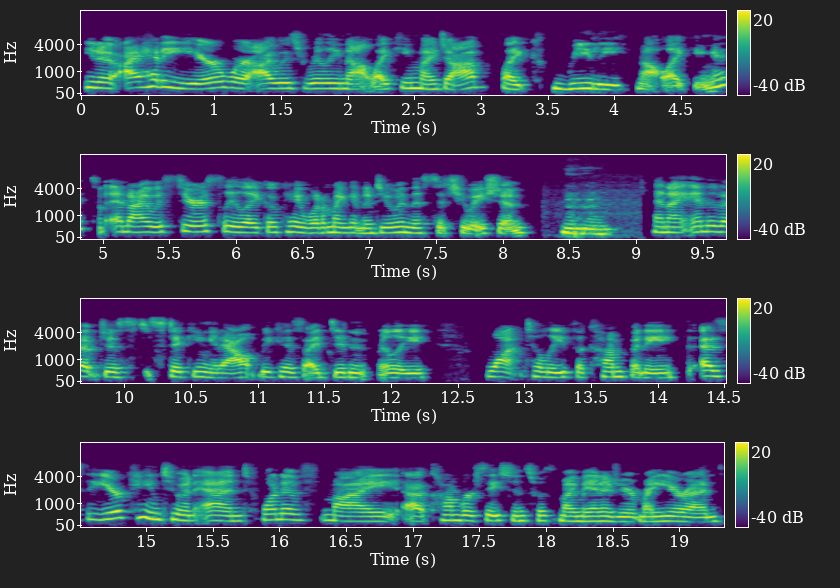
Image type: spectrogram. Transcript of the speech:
you know, I had a year where I was really not liking my job, like really not liking it. And I was seriously like, okay, what am I going to do in this situation? Mm-hmm. And I ended up just sticking it out because I didn't really want to leave the company. As the year came to an end, one of my uh, conversations with my manager, my year end,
